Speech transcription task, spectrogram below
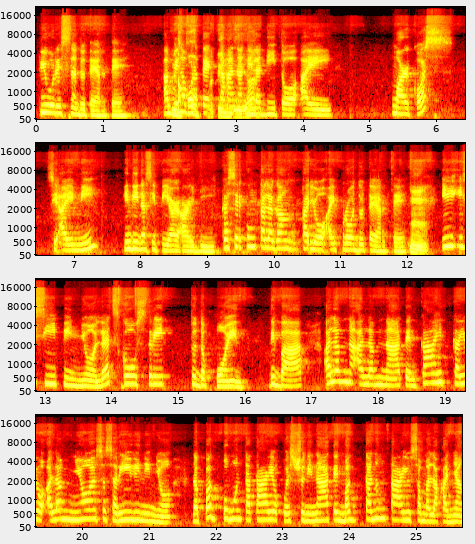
purist na Duterte. Ang pinoprotektahan na nila dito ay Marcos, si Amy, hindi na si PRRD. Kasi kung talagang kayo ay pro-Duterte, Mm. iisipin nyo, let's go straight to the point. 'Di ba? Alam na alam natin, kahit kayo, alam nyo sa sarili ninyo, na pag pumunta tayo, questionin natin, magtanong tayo sa Malacanang,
